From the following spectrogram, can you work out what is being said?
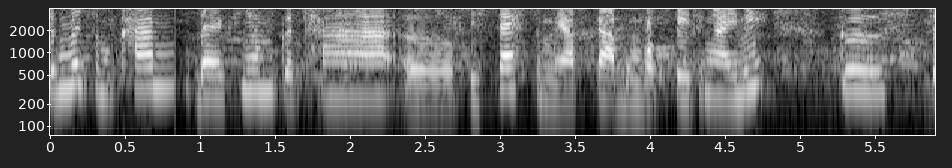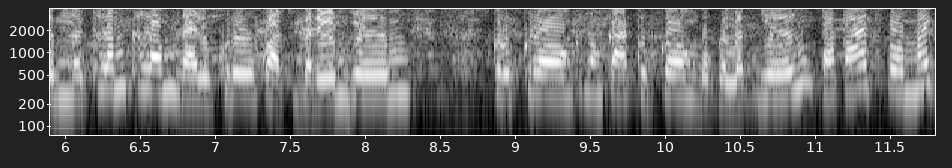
ចំណុចសំខាន់ដែលខ្ញុំគិតថាពិសេសសម្រាប់ការបង្វឹកពីថ្ងៃនេះគឺចំណុចខ្លឹមខ្លឹមដែលលោកគ្រូគាត់បរៀនយើងគ្រប់គ្រងក្នុងការគ្រប់គ្រងបុគ្គលិកយើងតើតើធ្វើម៉េច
